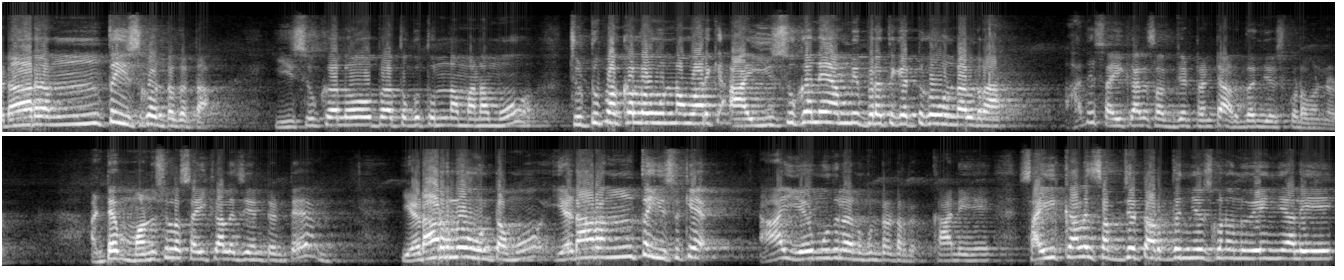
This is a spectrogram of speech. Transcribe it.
ఎడారి అంతా ఇసుక ఉంటుందట. ఇసుకలో బ్రతుకుతున్న మనము చుట్టుపక్కల ఉన్న వారికి ఆ ఇసుకనే అమ్మి బ్రతికెట్టుగా ఉండాలిరా. అది సైకాలజీ సబ్జెక్ట్ అంటే అర్థం చేసుకోవడం అన్నాడు. అంటే మనుషుల సైకాలజీ ఏంటంటే ఎడారిలో ఉంటాము ఎడారంతా ఇసుకే. ఆ ఏ ముదులు అనుకుంటుంటారు. కానీ సైకాలజీ సబ్జెక్ట్ అర్థం చేసుకుని నువ్వేం చేయాలి?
